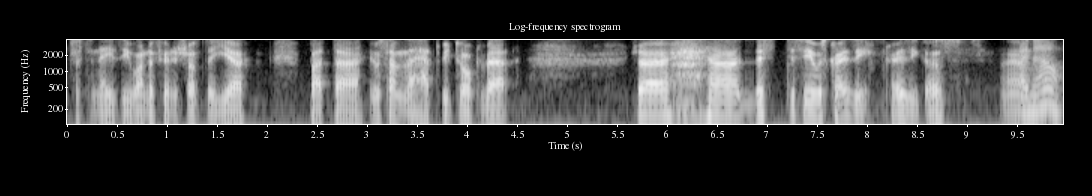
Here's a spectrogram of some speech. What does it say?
just an easy one to finish off the year, but uh, it was something that had to be talked about. So uh, this this year was crazy, crazy, guys. Um, I know,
